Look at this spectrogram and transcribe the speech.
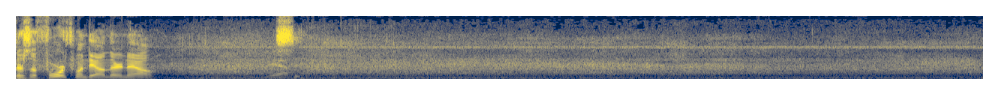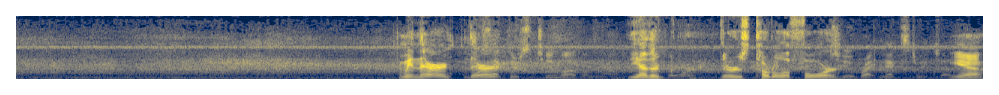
There's a fourth one down there now. Yeah. See- I mean, there, there, like there's two of them now. yeah, there, there's total of four. Two right next to each other. Yeah.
